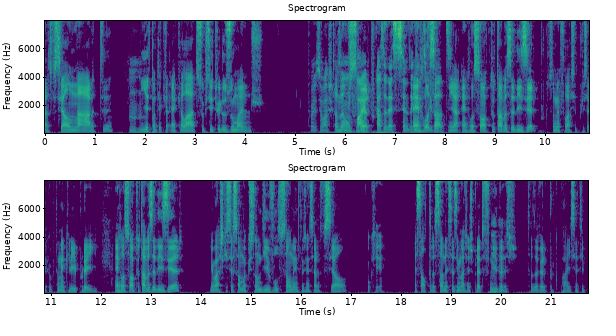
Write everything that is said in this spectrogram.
artificial na arte Uhum. e ponto é que, é que ela há de substituir os humanos. Pois, eu acho que Estás a não vai por causa dessa cena da Em relação, criatividade. yeah, em relação ao que tu estavas a dizer, porque tu também falaste e por isso é que eu também queria ir por aí. Em relação ao que tu estavas a dizer, eu acho que isso é só uma questão de evolução da inteligência artificial, O quê? Essa alteração dessas imagens pré-definidas. Estás a ver? Porque pá, isso é tipo,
